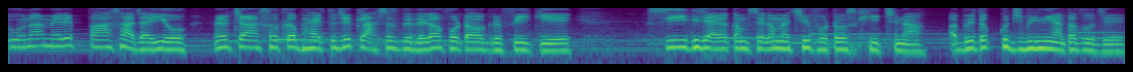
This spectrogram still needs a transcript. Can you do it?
तू ना मेरे पास आ जाइयो। मेरा चार साल का भाई तुझे क्लासेस दे देगा फोटोग्राफी की। सीख जाएगा कम से कम अच्छी फ़ोटोज़ खींचना। अभी तो कुछ भी नहीं आता तुझे।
